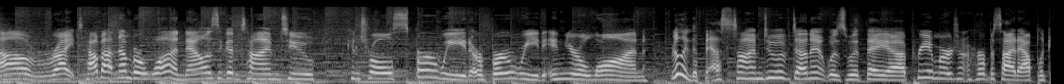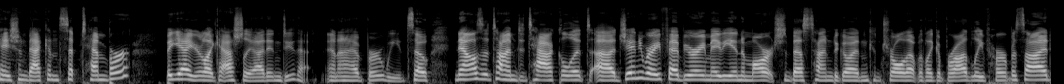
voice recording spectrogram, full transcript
All right. How about number one? Now is a good time to control spurweed or burrweed in your lawn. Really, the best time to have done it was with a uh, pre emergent herbicide application back in September. But yeah, you're like, Ashley, I didn't do that. And I have burrweed. So now's the time to tackle it. Uh, January, February, maybe into March, the best time to go ahead and control that with like a broadleaf herbicide.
